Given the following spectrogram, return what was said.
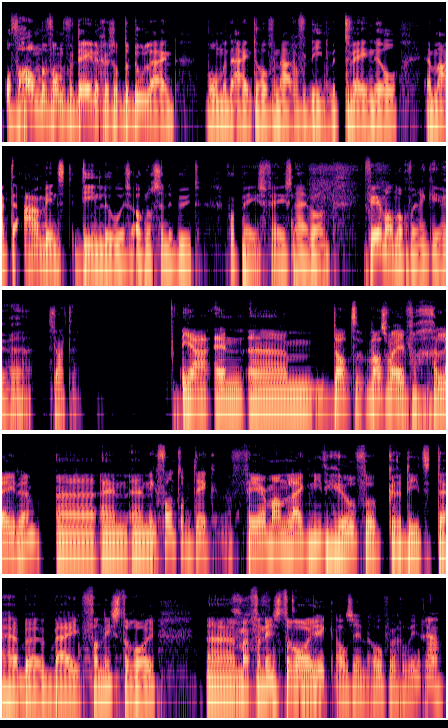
of handen van verdedigers op de doellijn... wonnen de Eindhovenaren verdiend met 2-0. En maakte aanwinst Dean Lewis ook nog zijn debuut voor PSV. Snijboon. Veerman nog weer een keer eh, starten. Ja, en ehm, dat was wel even geleden. Eh, en, en Ik vond hem dik. Veerman lijkt niet heel veel krediet te hebben bij Van Nistelrooy. Eh, maar Van Nistelrooy, Dik als in overgewicht. Ja.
